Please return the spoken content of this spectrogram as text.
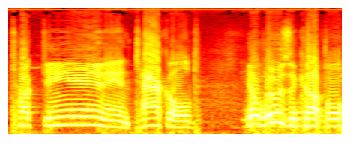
tucked in and tackled. He'll lose a couple.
